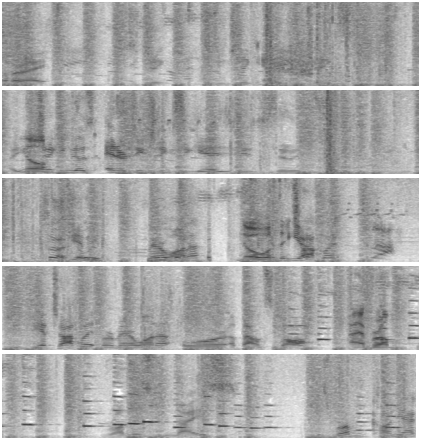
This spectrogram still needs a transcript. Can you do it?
Alright. Drink. Do you drink energy drinks? Are you No. drinking those energy drinks again? Sir, Do you shall have we? marijuana? No, I'll Do stay you here. chocolate? Do you have chocolate or marijuana or a bouncy ball? I have rum. Rum is nice. Is rum cognac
